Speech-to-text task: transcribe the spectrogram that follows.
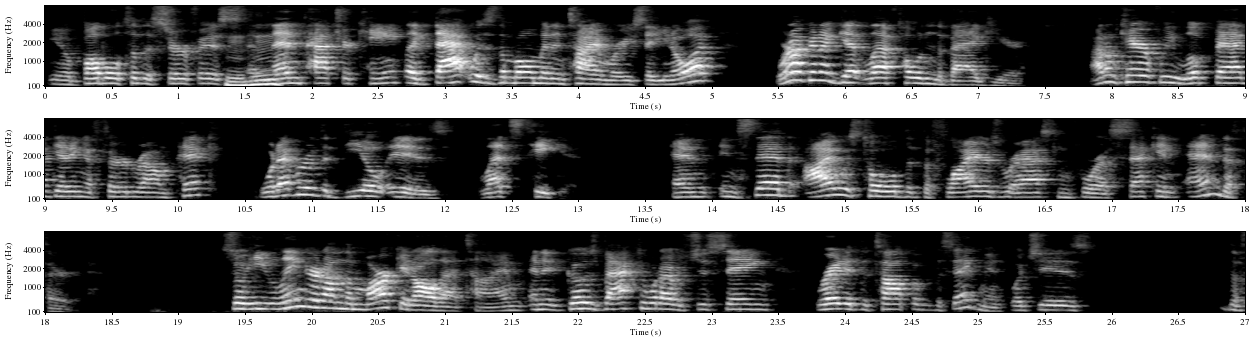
you know bubble to the surface Mhm. and then Patrick Kane like that was the moment in time where you say, "You know what? We're not going to get left holding the bag here. I don't care if we look bad getting a third round pick, whatever the deal is, let's take it." And instead, I was told that the Flyers were asking for a second and a third. So he lingered on the market all that time. And it goes back to what I was just saying right at the top of the segment, which is the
